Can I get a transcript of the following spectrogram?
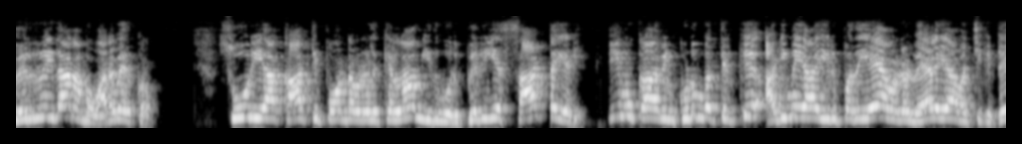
பெரிதாக நம்ம வரவேற்கிறோம். சூர்யா கார்த்தி போன்றவர்களுக்கெல்லாம் இது ஒரு பெரிய சாட்டையடி. திமுகவின் குடும்பத்திற்கு அடிமையா இருப்பதையே அவர்கள் வேலையா வச்சுக்கிட்டு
